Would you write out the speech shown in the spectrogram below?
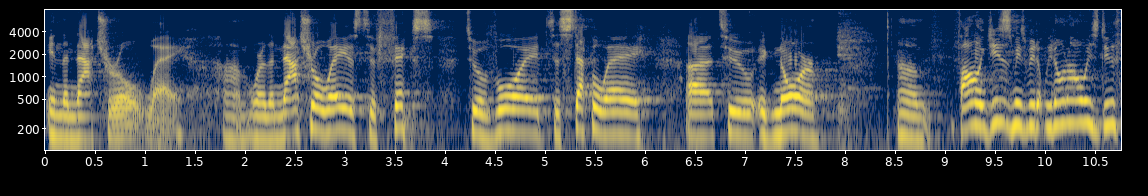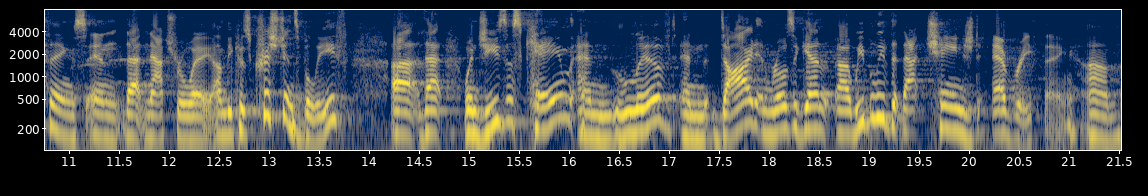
in the natural way, um, where the natural way is to fix, to avoid, to step away, uh, to ignore. Um, following Jesus means we don't, we don't always do things in that natural way um, because Christians believe uh, that when Jesus came and lived and died and rose again, uh, we believe that that changed everything. Um,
